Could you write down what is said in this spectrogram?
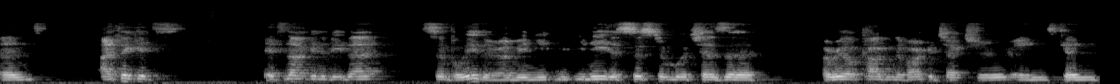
And I think it's it's not going to be that simple either. I mean, you, you need a system which has a, a real cognitive architecture and can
